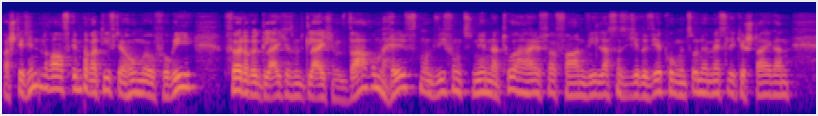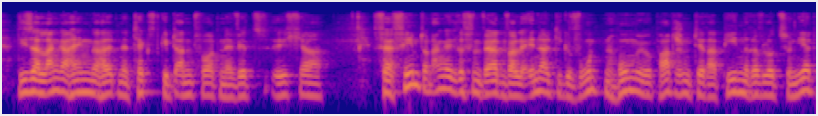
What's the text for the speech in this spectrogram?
Was steht hinten drauf? Imperativ der Homöophorie, fördere Gleiches mit Gleichem. Warum helfen und wie funktionieren Naturheilverfahren? Wie lassen sich ihre Wirkungen ins Unermessliche steigern? Dieser lang geheim gehaltene Text gibt Antworten. Er wird sicher verfemt und angegriffen werden, weil der Inhalt die gewohnten homöopathischen Therapien revolutioniert.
